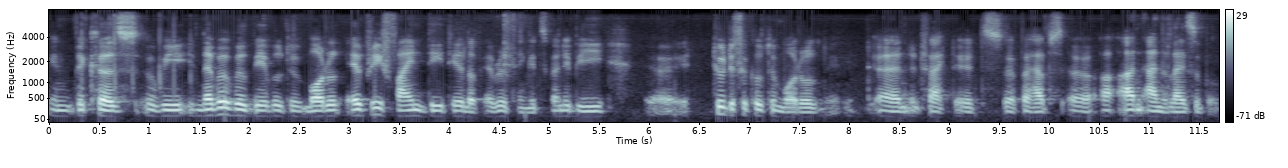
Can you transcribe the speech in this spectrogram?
In, because we never will be able to model every fine detail of everything. It's going to be uh, too difficult to model, and in fact, it's uh, perhaps uh, unanalyzable.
